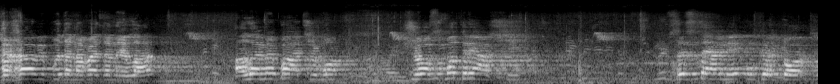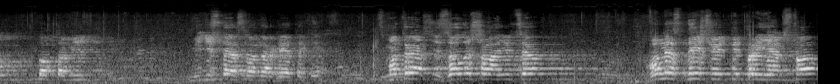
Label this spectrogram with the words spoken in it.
державі буде наведений лад, але ми бачимо, що смотрящі в системі Укрторфу, тобто від Міністерства енергетики, смотрящі залишаються, вони знищують підприємства,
